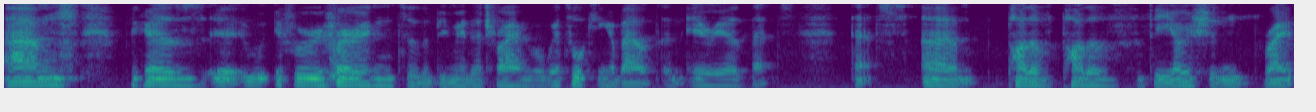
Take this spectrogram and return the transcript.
um, because i if we're referring to the Bermuda Triangle, we're talking about an area that's that's um, part of part of the ocean, right?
